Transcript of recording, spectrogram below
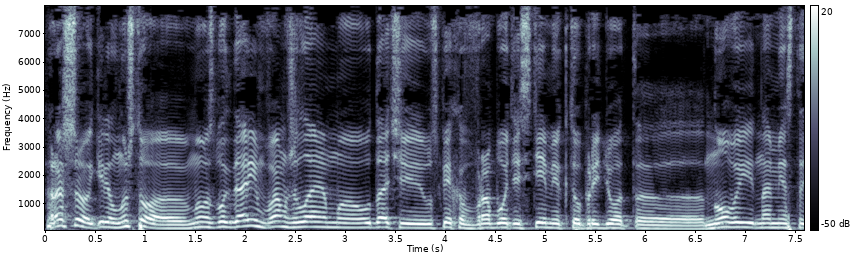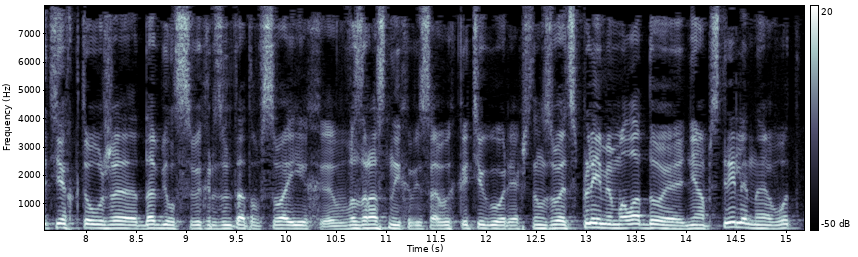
Хорошо, Кирилл, ну что, мы вас благодарим, вам желаем э, удачи, успехов в работе с теми, кто придет э, новый на место тех, кто уже добился своих результатов в своих э, возрастных весовых категориях, что называется, племя молодое, не обстрелянное, вот,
